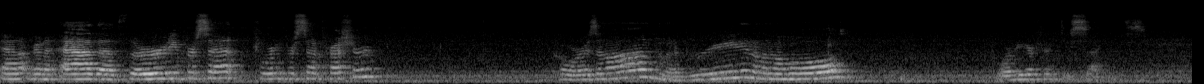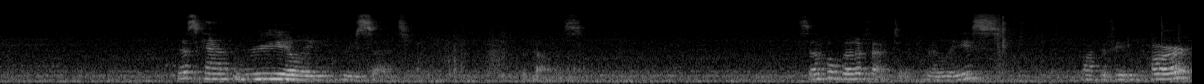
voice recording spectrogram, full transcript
and I'm going to add that 30%, 40% pressure Core is on. I'm going to breathe. I'm going to hold 40 or 50 seconds. This can really reset the pelvis. Simple but effective. Release. Walk the feet apart.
